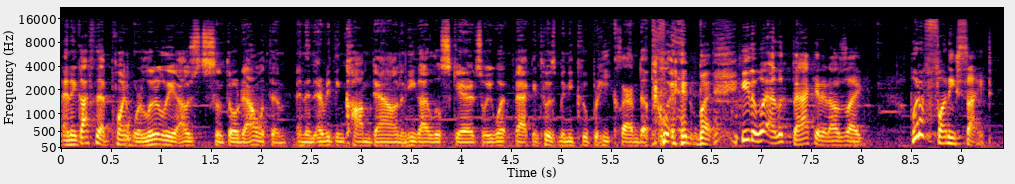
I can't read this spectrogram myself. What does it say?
and it got to that point where literally I was just gonna throw down with him, and then everything calmed down, and he got a little scared, so he went back into his Mini Cooper. He clammed up and went in. But either way, I look back at it, I was like, what a funny sight.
